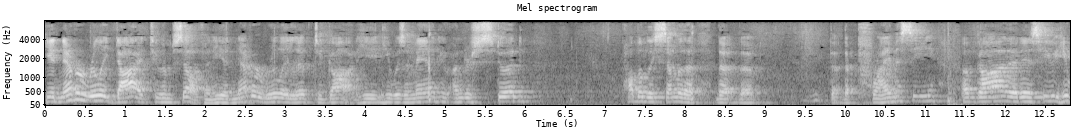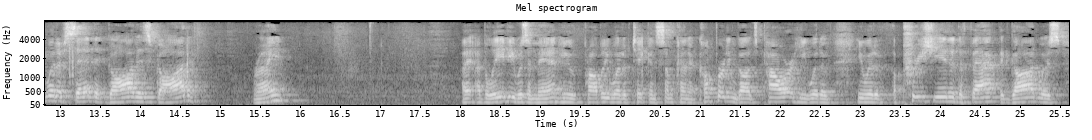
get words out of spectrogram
he had never really died to himself and he had never really lived to God. He, he was a man who understood probably some of the, the, the the, the, primacy of God. That is, he, he would have said that God is God, right? I, I, believe he was a man who probably would have taken some kind of comfort in God's power. He would have he would have appreciated the fact that God was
